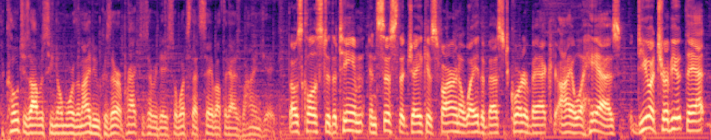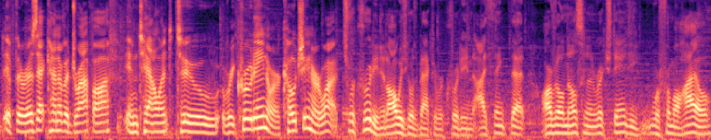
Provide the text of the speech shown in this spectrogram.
the coaches obviously know more than I do because they're at practice every day, so what's that say about the guys behind Jake? Those close to the team insist that Jake is far and away the best quarterback Iowa has. Do you attribute that, if there is that kind of a drop off in talent, to recruiting or coaching or what? It's recruiting. It always goes back to recruiting. I think that Arvell Nelson and Rick Stanzi were from Ohio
